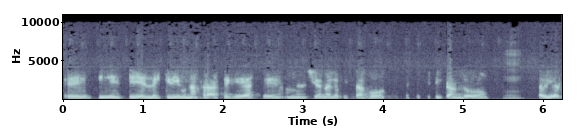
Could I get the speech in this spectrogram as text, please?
Eh, sí, sí, él escribe una frase que hace menciona lo que estás vos especificando, mm. Javier.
